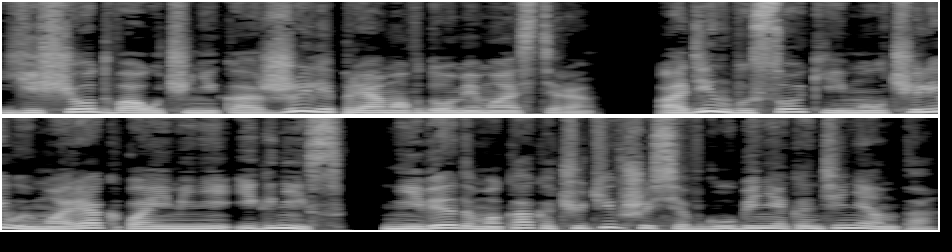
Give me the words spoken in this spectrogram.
Еще два ученика жили прямо в доме мастера. Один высокий и молчаливый моряк по имени Игнис, неведомо как очутившийся в глубине континента.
